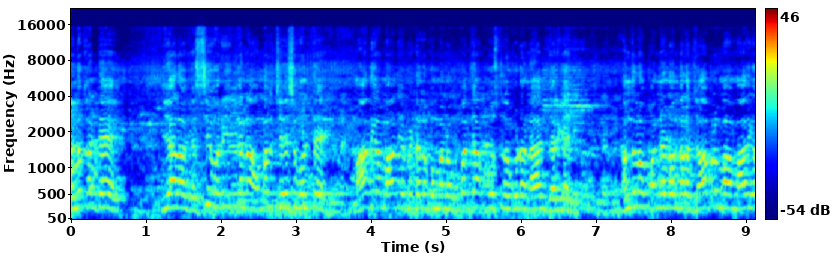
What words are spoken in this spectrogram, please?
ఎందుకంటే ఇవాళ ఎస్సీ వర్గీకరణ అమలు చేసి ఉంటే మాదిగ మాదిగ బిడ్డలకు మన ఉపాధ్యాయ పోస్టులో కూడా న్యాయం జరిగేది. అందులో పన్నెండు వందల జాబులు మా మాదిగ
